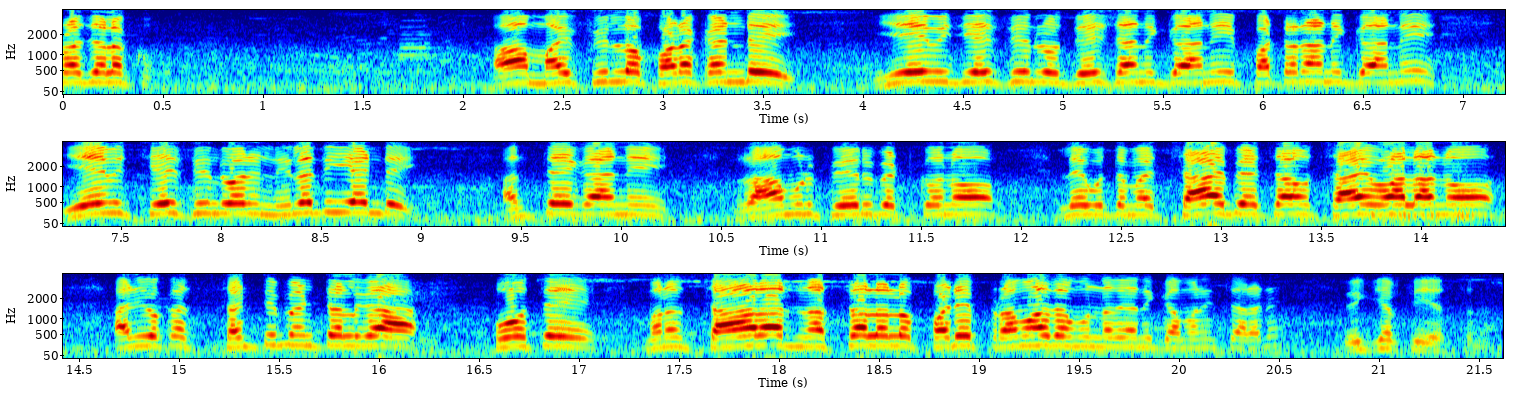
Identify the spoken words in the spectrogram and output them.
ప్రజలకు. ఆ మైఫిల్లో పడకండి. ఏమి చేసిండ్రు దేశానికి కానీ పట్టణానికి కానీ ఏమి చేసిండ్రు అని నిలదీయండి. అంతేగాని రాముని పేరు పెట్టుకోనో లేకపోతే మరి ఛాయ్ బేచాం ఛాయ్ వాలానో అని ఒక సెంటిమెంటల్గా పోతే మనం చాలా నష్టాలలో పడే ప్రమాదం ఉన్నదని గమనించాలని విజ్ఞప్తి చేస్తున్నాం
